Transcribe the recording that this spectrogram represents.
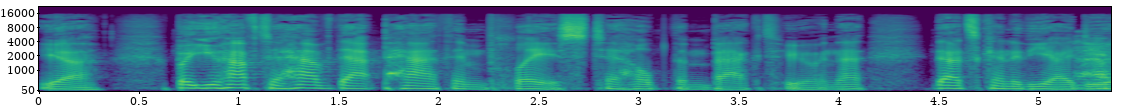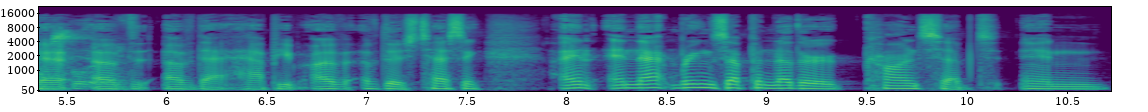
Yeah. But you have to have that path in place to help them back to. And that that's kind of the idea Absolutely. of of that happy of, of those testing. And and that brings up another concept and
